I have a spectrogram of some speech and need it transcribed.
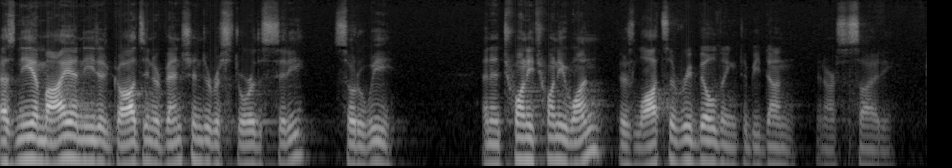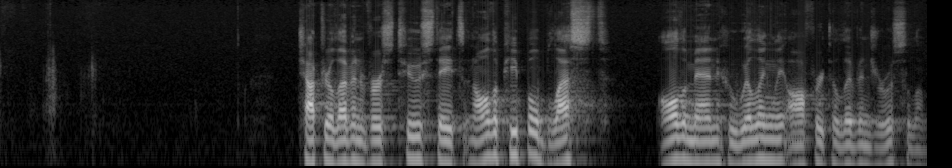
As Nehemiah needed God's intervention to restore the city, so do we. And in 2021, there's lots of rebuilding to be done in our society. Chapter 11, verse 2 states And all the people blessed all the men who willingly offered to live in Jerusalem.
